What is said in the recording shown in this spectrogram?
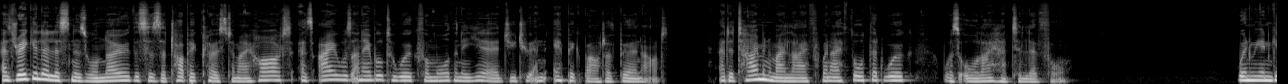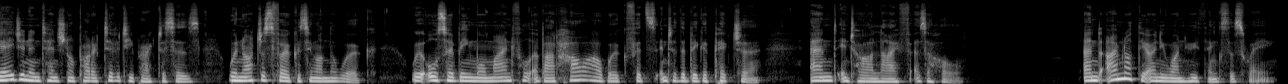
As regular listeners will know, this is a topic close to my heart, as I was unable to work for more than a year due to an epic bout of burnout, at a time in my life when I thought that work was all I had to live for. When we engage in intentional productivity practices, we're not just focusing on the work, we're also being more mindful about how our work fits into the bigger picture and into our life as a whole. And I'm not the only one who thinks this way.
